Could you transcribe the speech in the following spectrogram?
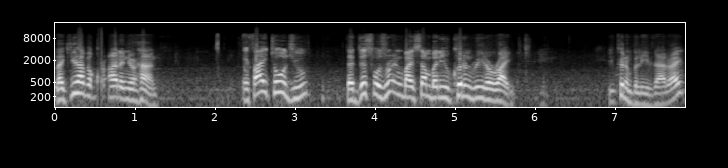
Like you have a Quran in your hand. If I told you that this was written by somebody who couldn't read or write, you couldn't believe that, right?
